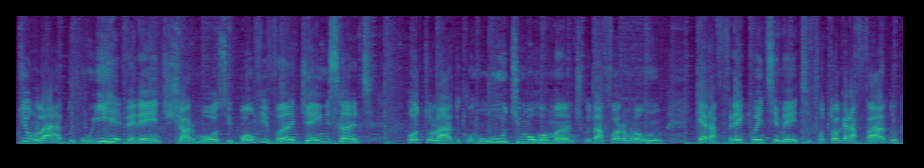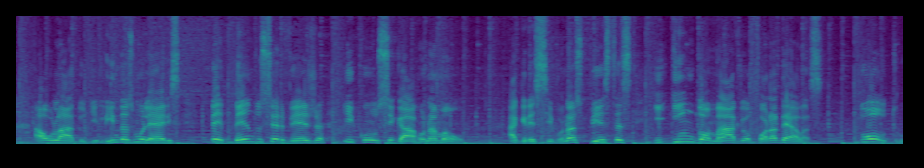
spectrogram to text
De um lado, o irreverente, charmoso e bom vivant James Hunt, rotulado como o último romântico da Fórmula 1, que era frequentemente fotografado ao lado de lindas mulheres, bebendo cerveja e com o um cigarro na mão. Agressivo nas pistas e indomável fora delas do outro,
